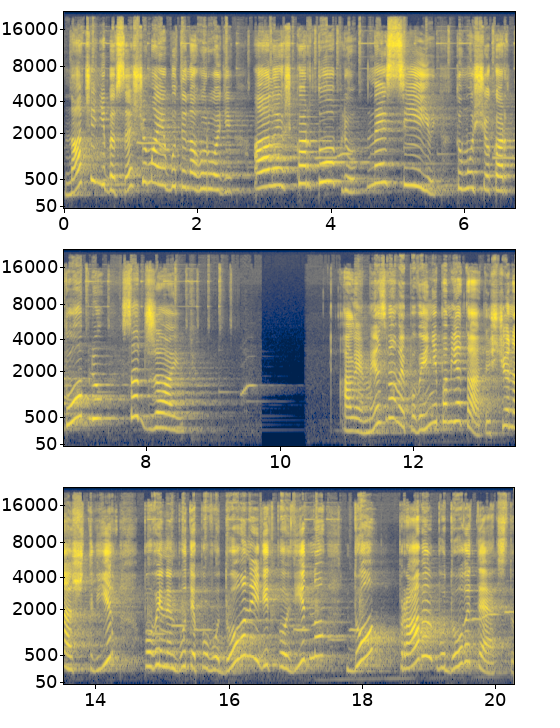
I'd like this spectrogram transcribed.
Наче ніби все, що має бути на городі, але ж картоплю не сіють, тому що картоплю саджають. Але ми з вами повинні пам'ятати, що наш твір повинен бути побудований відповідно до правил будови тексту.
